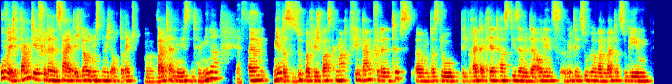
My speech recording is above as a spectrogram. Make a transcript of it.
Uwe, ich danke dir für deine Zeit. Ich glaube, du musst nämlich auch direkt äh, weiter in die nächsten Termine. Yes. Ähm, mir hat das super viel Spaß gemacht. Vielen Dank für deine Tipps, ähm, dass du dich bereit erklärt hast, diese mit der Audience, äh, mit den Zuhörern weiterzugeben.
